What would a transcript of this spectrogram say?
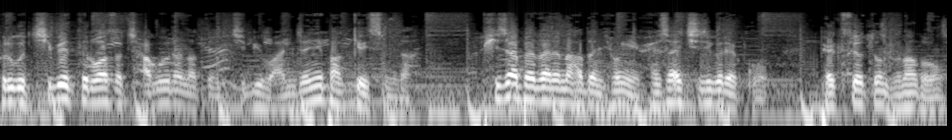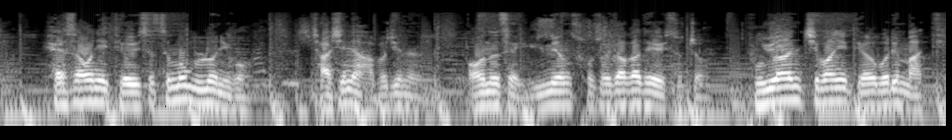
그리고 집에 들어와서 자고 일어났더니 집이 완전히 바뀌어 있습니다. 피자 배달이나 하던 형이 회사에 취직을 했고 백수였던 누나도 회사원이 되어 있었으면 물론이고 자신의 아버지는 어느새 유명 소설가가 되어 있었죠. 부유한 집안이 되어버린 마티.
